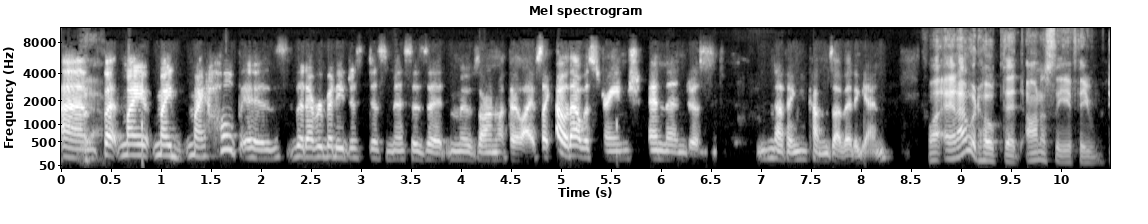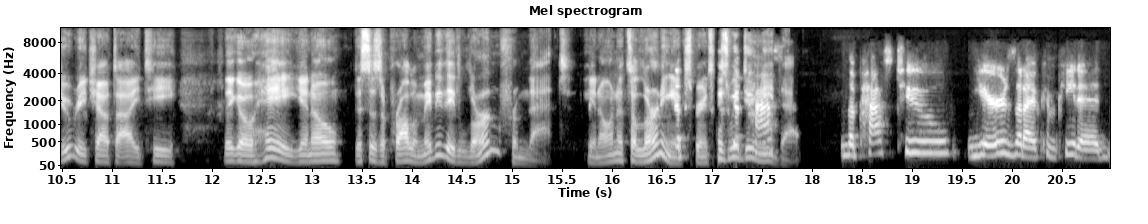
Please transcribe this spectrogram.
Um, yeah. but my my my hope is that everybody just dismisses it and moves on with their lives. Like, oh, that was strange, and then just nothing comes of it again. Well, and I would hope that honestly, if they do reach out to IT, they go, hey, you know, this is a problem. Maybe they learn from that, you know, and it's a learning experience because we do past, need that. The past two years that I've competed,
